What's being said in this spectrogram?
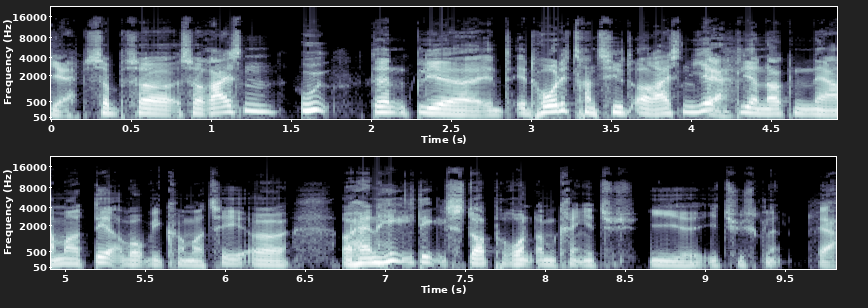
Ja, så, så, så rejsen ud, den bliver et, et hurtigt transit, og rejsen hjem Ja. bliver nok nærmere der, hvor vi kommer til at, at have en hel del stop rundt omkring i, i, i Tyskland. Ja,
